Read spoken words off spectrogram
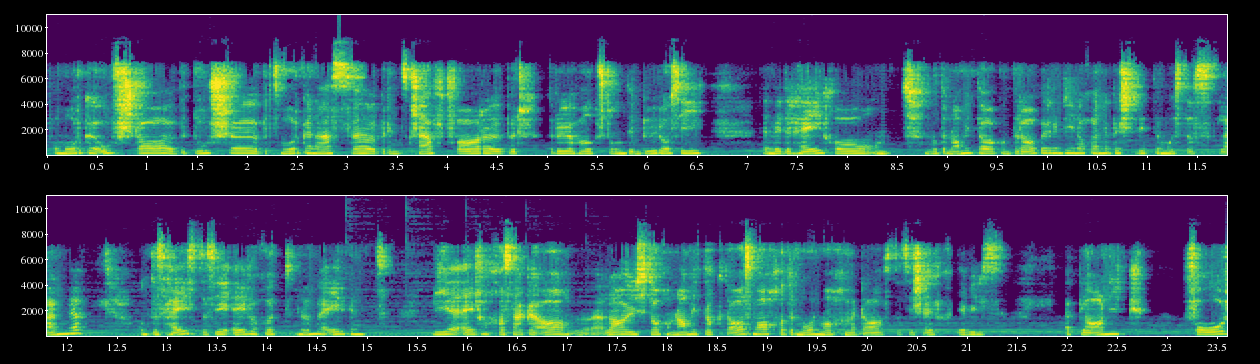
vom Morgen aufstehen, über Duschen, über das Morgenessen, über ins Geschäft fahren, über dreieinhalb Stunden im Büro sein, dann wieder heimkommen und noch den Nachmittag und den Abend irgendwie noch bestreiten muss das länger. Und das heisst, dass ich einfach heute nicht mehr irgendwie einfach kann sagen ah, lass uns doch am Nachmittag das machen oder morgen machen wir das. Das ist einfach jeweils eine Planung, vor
